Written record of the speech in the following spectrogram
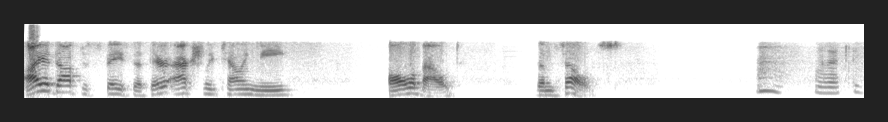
I adopt a space that they're actually telling me all about themselves. Exactly.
